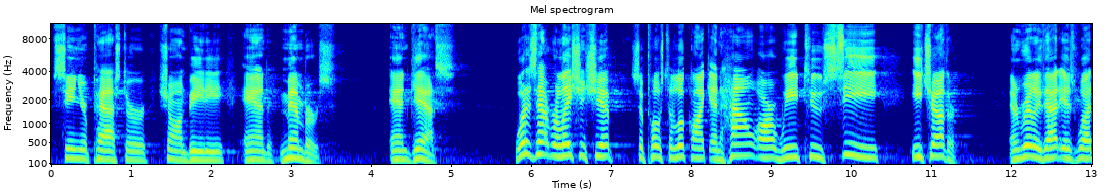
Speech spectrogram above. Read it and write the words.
senior pastor, Sean Beatty, and members and guests? What is that relationship supposed to look like, and how are we to see each other? And really, that is what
